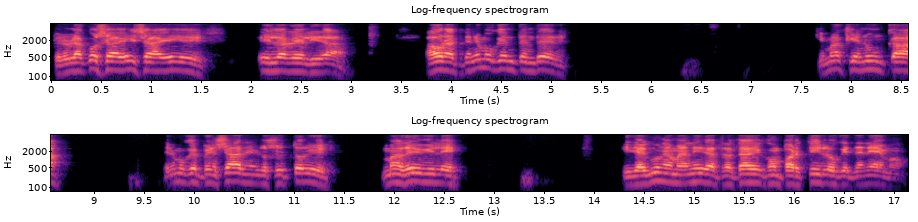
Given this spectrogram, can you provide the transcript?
pero la cosa esa es, es la realidad. Ahora, tenemos que entender que más que nunca tenemos que pensar en los sectores más débiles y de alguna manera tratar de compartir lo que tenemos.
